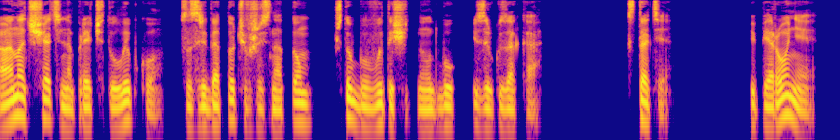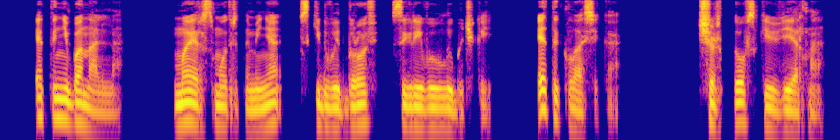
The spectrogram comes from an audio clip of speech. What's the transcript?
а она тщательно прячет улыбку, сосредоточившись на том, чтобы вытащить ноутбук из рюкзака. Кстати, пепперони — это не банально. Мэйр смотрит на меня, вскидывает бровь с игривой улыбочкой. Это классика. Чертовски верно.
